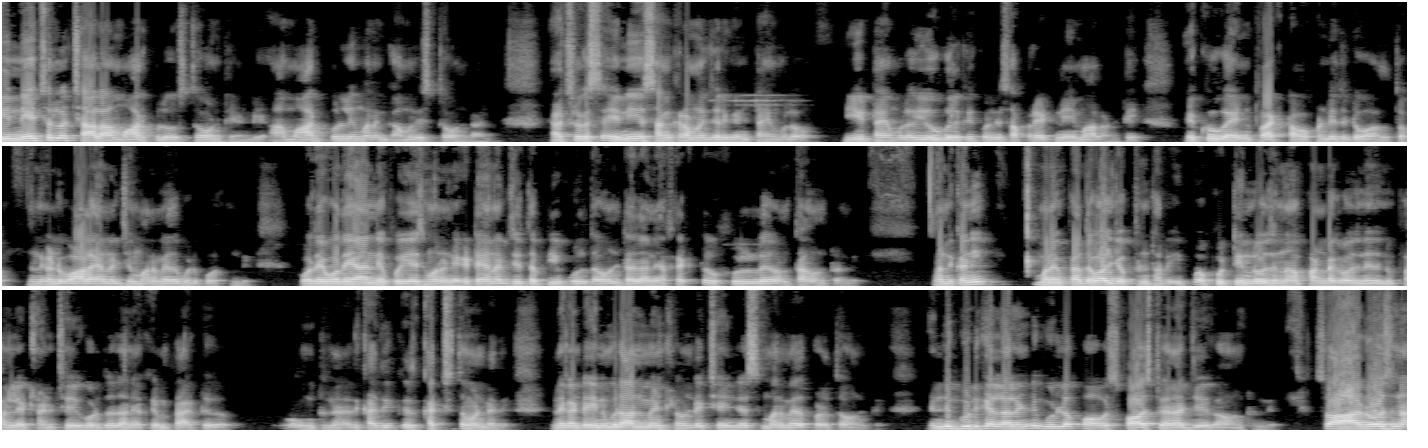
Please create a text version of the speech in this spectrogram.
ఈ నేచర్లో చాలా మార్పులు వస్తూ ఉంటాయండి. ఆ మార్పుల్ని మనం గమనిస్తూ ఉండాలి. యాక్చువల్గా ఎనీ సంక్రమణ జరిగిన టైంలో ఈ టైంలో యోగులకి కొన్ని సపరేట్ నియమాలు ఉంటాయి. ఎక్కువగా ఇంటరాక్ట్ అవ్వకుండా ఎదుటి వాళ్ళతో. ఎందుకంటే వాళ్ళ ఎనర్జీ మన మీద పడిపోతుంది. ఉదయ ఉదయాన్నే పోయేసి మన నెగిటివ్ ఎనర్జీతో పీపుల్తో ఉంటుంది అనే ఎఫెక్ట్ ఫుల్ అంతా ఉంటుంది. అందుకని మనకు పెద్దవాళ్ళు చెప్తుంటారు ఇప్పుడు పుట్టినరోజున పండగ రోజున ఏదైనా పనులు ఎట్లాంటి చేయకూడదు దాని యొక్క ఇంపాక్ట్ ఉంటుంది అది అది ఖచ్చితం అండి అది ఎందుకంటే ఎన్విరాన్మెంట్లో ఉండే చేంజెస్ మన మీద పడుతూ ఉంటాయి. ఎందుకు గుడికి వెళ్ళాలంటే గుడిలో పాజిటివ్ ఎనర్జీగా ఉంటుంది. సో ఆ రోజున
